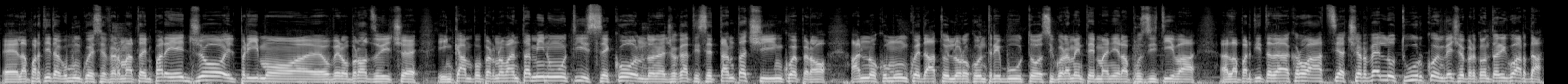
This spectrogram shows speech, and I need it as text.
eh, la partita comunque si è fermata in pareggio, il primo, eh, ovvero Brozovic, in campo per 90 minuti, il secondo ne ha giocati 75, però hanno comunque dato il loro contributo sicuramente in maniera positiva alla partita della Croazia. Cervello turco invece per quanto riguarda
